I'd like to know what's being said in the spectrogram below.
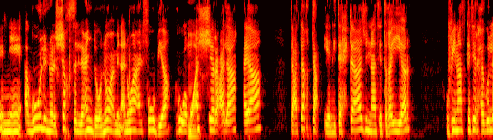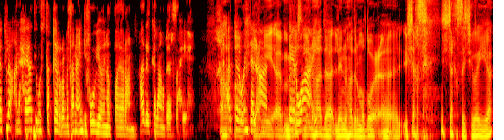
إني أقول إنه الشخص اللي عنده نوع من أنواع الفوبيا هو مؤشر على حياة تعتق يعني تحتاج إنها تتغير. وفي ناس كثير حيقول لك لا أنا حياتي مستقرة بس أنا عندي فوبيا من الطيران. هذا الكلام غير صحيح. آه حتى لو أنت يعني الان غير واعي لأنه هذا لأنه هذا الموضوع آه، شخص شخصي شوية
